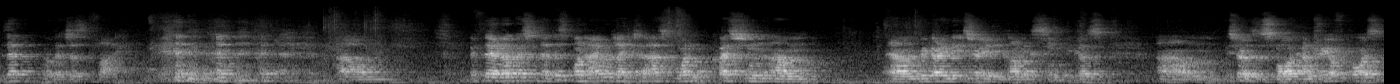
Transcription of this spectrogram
is that? No, that's just a fly. um, if there are no questions at this point, I would like to ask one question um, um regarding the Israeli comic scene because um, Israel is a small country, of course,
